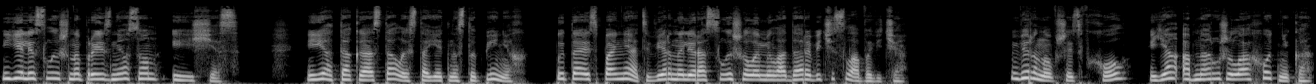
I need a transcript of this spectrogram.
Еле слышно произнес он и исчез. Я так и осталась стоять на ступенях, пытаясь понять, верно ли расслышала Мелодара Вячеславовича. Вернувшись в холл, я обнаружила охотника,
